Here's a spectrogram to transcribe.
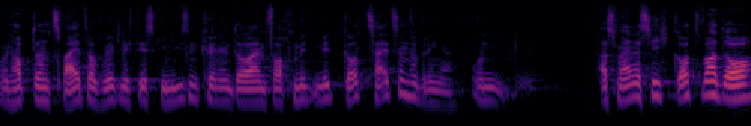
Und habe dann zwei Tage wirklich das genießen können, da einfach mit, mit Gott Zeit zu verbringen. Und aus meiner Sicht, Gott war da,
